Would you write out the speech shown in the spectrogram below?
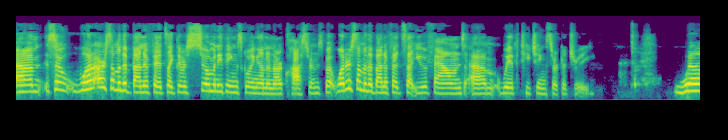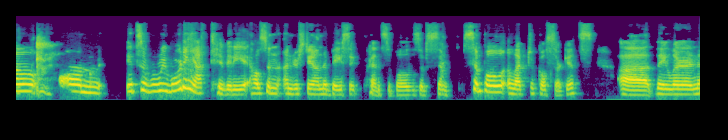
Um, so, what are some of the benefits? Like, there are so many things going on in our classrooms, but what are some of the benefits that you have found um, with teaching circuitry? Well, um, it's a rewarding activity. It helps them understand the basic principles of sim- simple electrical circuits. Uh, they learn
